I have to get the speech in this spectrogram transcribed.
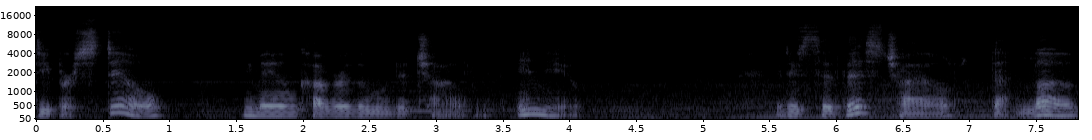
Deeper still, you may uncover the wounded child within you. It is to this child that love,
